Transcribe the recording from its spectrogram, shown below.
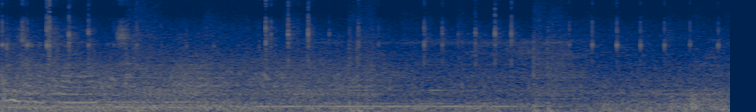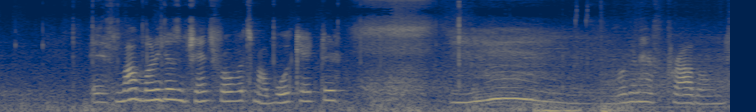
I'm trying to pull my weapons. If my money doesn't transfer over to my boy character, we're gonna have problems.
